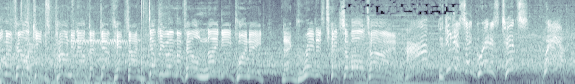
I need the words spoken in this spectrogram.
MFL keeps pounding out the death hits on WMFL 98.8, the greatest hits of all time. Huh? Did you just say greatest hits? Where?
